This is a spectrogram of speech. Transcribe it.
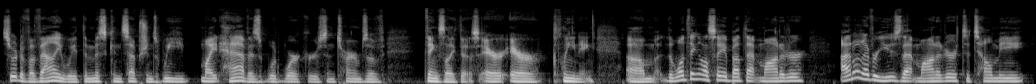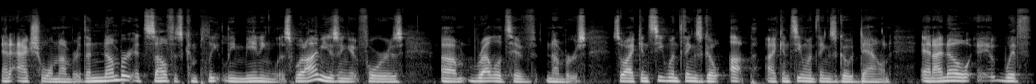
sort of evaluate the misconceptions we might have as woodworkers in terms of things like this, air air cleaning. Um, the one thing I'll say about that monitor. I don't ever use that monitor to tell me an actual number. The number itself is completely meaningless. What I'm using it for is um, relative numbers. So I can see when things go up, I can see when things go down. And I know eh, with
